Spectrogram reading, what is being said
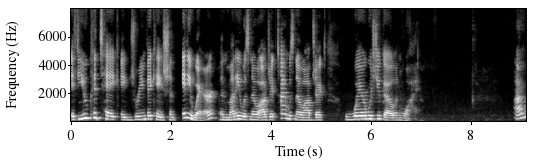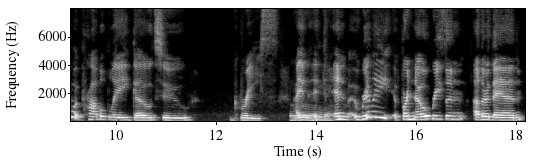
if you could take a dream vacation anywhere and money was no object, time was no object, where would you go and why? I would probably go to Greece. I, and really for no reason other than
